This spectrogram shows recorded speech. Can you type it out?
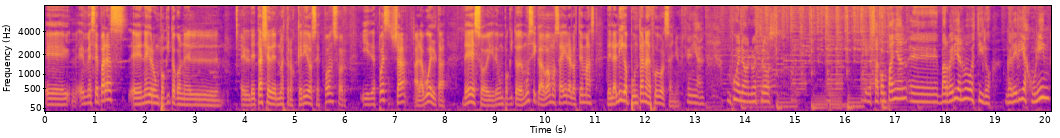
eh, me separas, eh, negro, un poquito con el, el detalle de nuestros queridos sponsors y después ya a la vuelta de eso y de un poquito de música, vamos a ir a los temas de la Liga Puntana de Fútbol Senior. Genial. Bueno, nuestros que nos acompañan, eh, Barbería Nuevo Estilo, Galería Junín,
